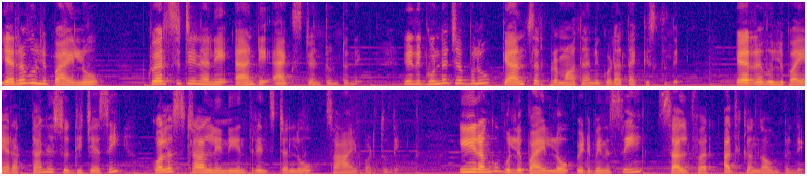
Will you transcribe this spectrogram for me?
ఎర్ర ఉల్లిపాయలో క్వెర్సిటిన్ అనే యాంటీ ఆక్సిడెంట్ ఉంటుంది. ఇది గుండె జబ్బులు క్యాన్సర్ ప్రమాదాన్ని కూడా తగ్గిస్తుంది. ఎర్ర ఉల్లిపాయ రక్తాన్ని శుద్ధి చేసి కొలెస్ట్రాల్ని నియంత్రించడంలో సహాయపడుతుంది. ఈ రంగు ఉల్లిపాయల్లో విటమిన్ సి సల్ఫర్ అధికంగా ఉంటుంది.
